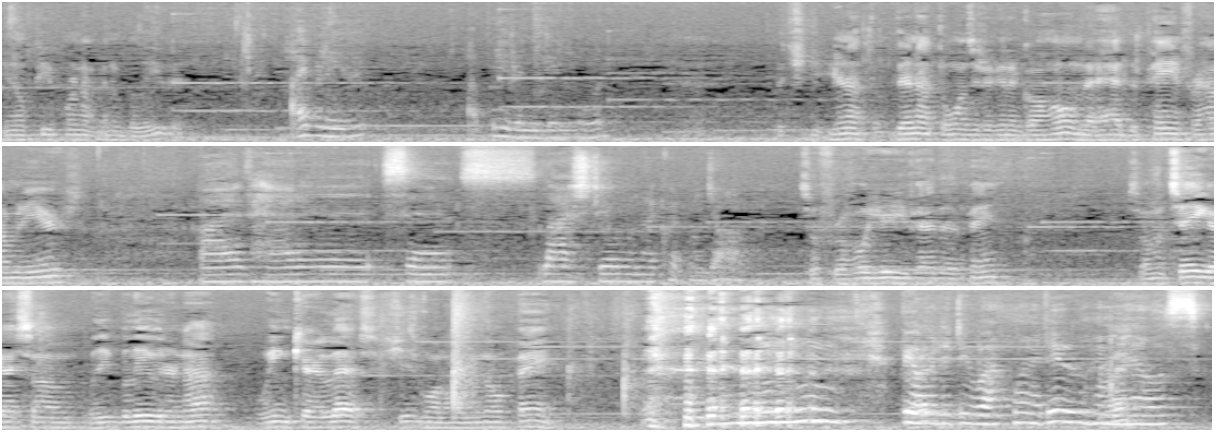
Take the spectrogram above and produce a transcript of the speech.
You know people are not going to believe it, I believe it. I believe in the good Lord. But you, you're not. The, they're not the ones that are going to go home that had the pain for how many years? I've had it since last year when I quit my job. So for a whole year you've had that pain. So I'm gonna tell you guys something. Believe it or not, we can care less. She's going home with no pain. Mm-hmm. Be able to do what I want to do in my house.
